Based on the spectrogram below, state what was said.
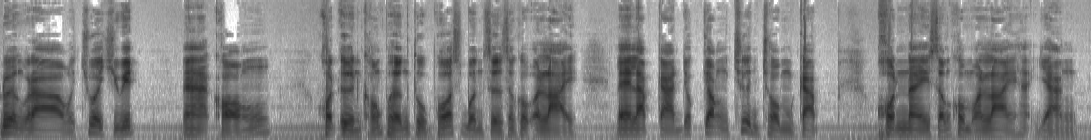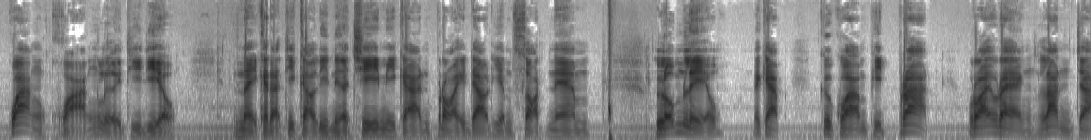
เรื่องราวช่วยชีวิตนะฮะของคนอื่นของเผิงถูกโพสต์บนสื่อสังคมออนไลน์และได้รับการยกย่องชื่นชมกับคนในสังคมออนไลน์ฮะอย่างกว้างขวางเลยทีเดียว ในขณะที่เกาหลีเหนือชี้มีการปล่อยดาวเทียมสอดแนม ล้มเหลวนะครับ คือความผิดพลาดร้ายแรงลั่นจะ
